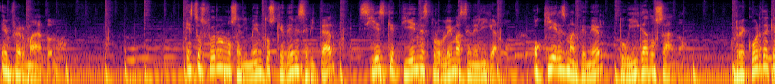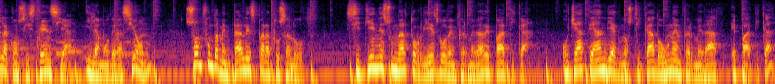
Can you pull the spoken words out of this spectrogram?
enfermándolo. Estos fueron los alimentos que debes evitar si es que tienes problemas en el hígado o quieres mantener tu hígado sano. Recuerda que la consistencia y la moderación son fundamentales para tu salud. Si tienes un alto riesgo de enfermedad hepática o ya te han diagnosticado una enfermedad hepática,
